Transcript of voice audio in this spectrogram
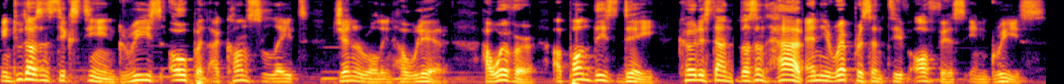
In 2016, Greece opened a consulate general in Hawler. However, upon this day, Kurdistan doesn't have any representative office in Greece.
